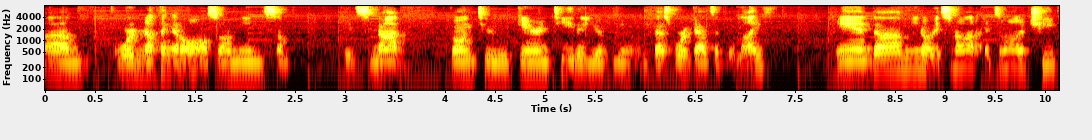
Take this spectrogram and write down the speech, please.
um, or nothing at all. So I mean, some it's not going to guarantee that you have you know the best workouts of your life, and um, you know it's not it's not a cheap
